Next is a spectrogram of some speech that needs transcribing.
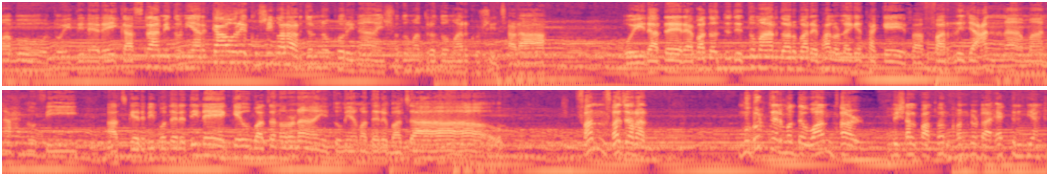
মাবুদ, ওই দিনের এই কাজটা আমি দুনিয়ার কাউরে খুশি করার জন্য করি নাই, শুধুমাত্র তোমার খুশি ছাড়া। ওই রাতের আবাদত যদি তোমার দরবারে ভালো লেগে থাকে আজকের বিপদের দিনে কেউ বাঁচানোর নাই, তুমি আমাদের বাঁচাও। মুহূর্তের মধ্যে ওয়ান থার্ড বিশাল পাথর খণ্ডটা এক তৃতীয়াংশ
